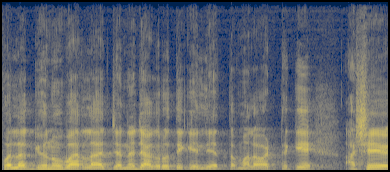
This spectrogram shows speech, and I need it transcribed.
फलक घेऊन उभारलात जनजागृती केली आहे तर मला वाटतं की असे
